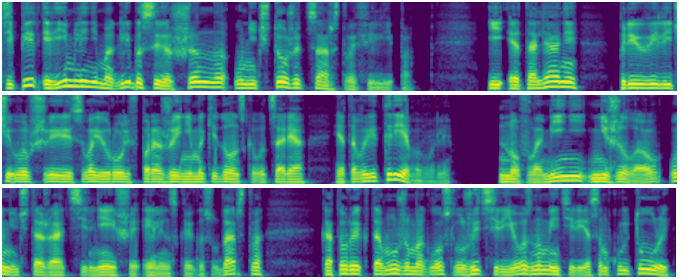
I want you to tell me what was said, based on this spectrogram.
Теперь римляне могли бы совершенно уничтожить царство Филиппа. И эталяне, преувеличивавшие свою роль в поражении македонского царя, этого и требовали. Но Фламиний не желал уничтожать сильнейшее эллинское государство, которое к тому же могло служить серьезным интересам культуры,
